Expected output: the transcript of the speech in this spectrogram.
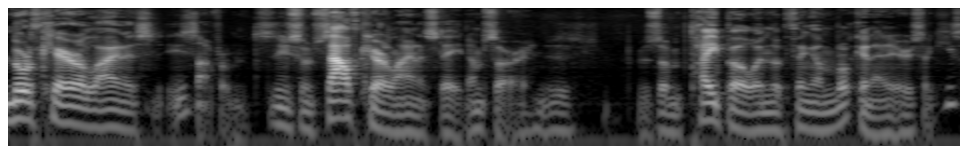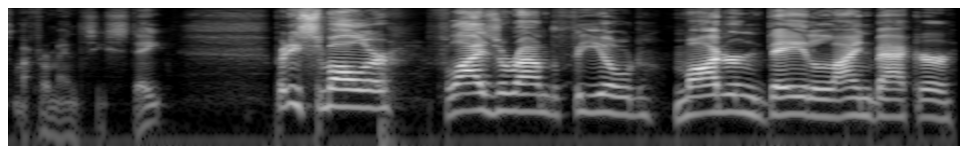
North Carolina. He's not from. He's from South Carolina State. I'm sorry. There's, some typo in the thing I'm looking at here. He's like he's not from NC State, but he's smaller, flies around the field, modern day linebacker.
